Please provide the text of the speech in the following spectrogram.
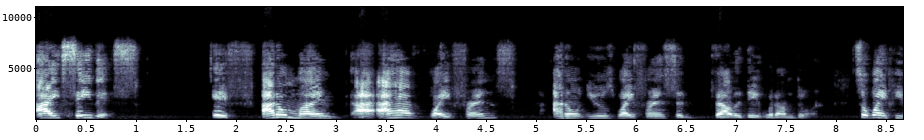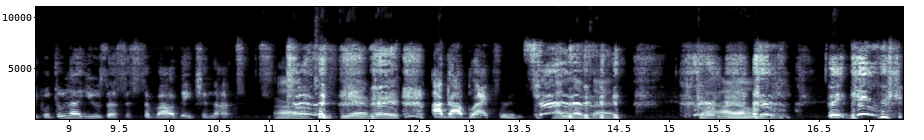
I say this: if I don't mind, I, I have white friends. I don't use white friends to validate what I'm doing. So white people, do not use us as to validate your nonsense. Uh, yeah, right. I got black friends. I love that. God, I um,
